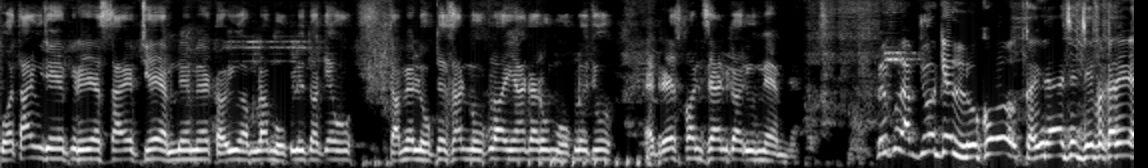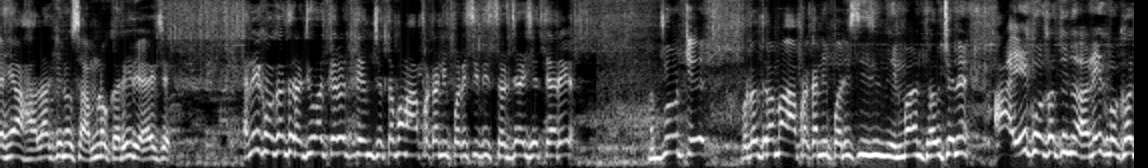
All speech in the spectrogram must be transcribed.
બતાવ્યું છે. પ્રિયસ સાહેબ છે. એમને મેં કહ્યું, હમણાં મોકલ્યું તો કે હું તમે લોકેશન મોકલો, અહીંયા આગળ હું મોકલું છું. એડ્રેસ પણ સેન્ડ કર્યું મેં એમને. બિલકુલ, આપ જુઓ કે લોકો કહી રહ્યા છે, જે પ્રકારે અહીંયા હાલાકીનો સામનો કરી રહ્યા છે. અનેક વખત રજૂઆત કરે તેમ છતાં પણ આ પ્રકારની પરિસ્થિતિ સર્જાય છે. ત્યારે જો કે વડોદરામાં આ પ્રકારની પરિસ્થિતિ નિર્માણ થયું છે ને આ એક વખત અનેક વખત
